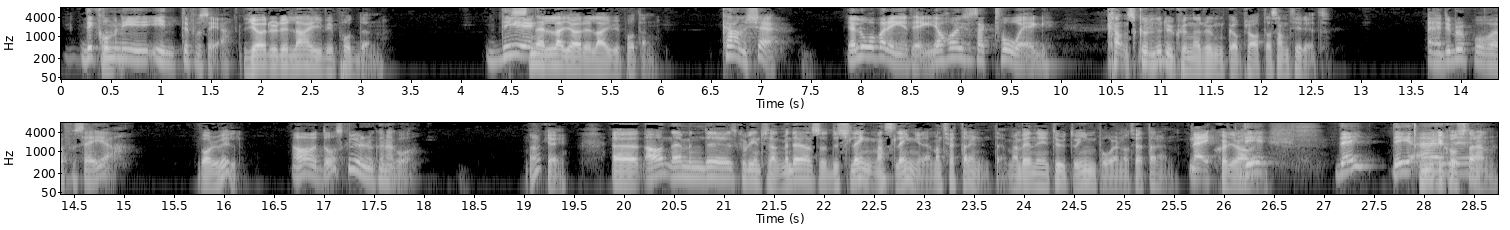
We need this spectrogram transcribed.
det kommer ni inte få se. gör du det live i podden? Det Snälla gör det live i podden. kanske. Jag lovar ingenting. Jag har ju som sagt två ägg. Kan, skulle du kunna runka och prata samtidigt? Eh, Det beror på vad jag får säga. Vad du vill? Ja, då skulle det nog kunna gå. Okej. Eh, ja, nej men det ska bli intressant. Men det är alltså, du släng, man slänger den, man tvättar den inte. Man vänder inte ut och in på den och tvättar den. Nej, Sköljer av den. det, nej, det är... Hur mycket kostar den?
